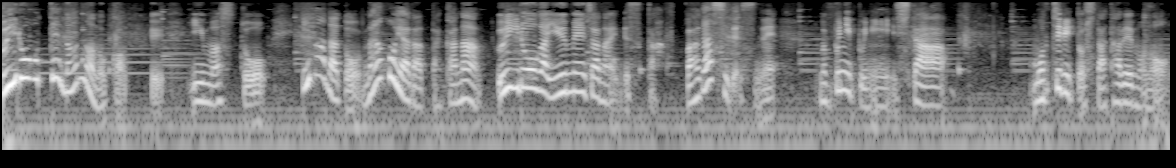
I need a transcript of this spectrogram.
ウイローって何なのかって言いますと、今だと名古屋だったかな、ウイローが有名じゃないですか。和菓子ですね。プニプニしたもっちりとした食べ物、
